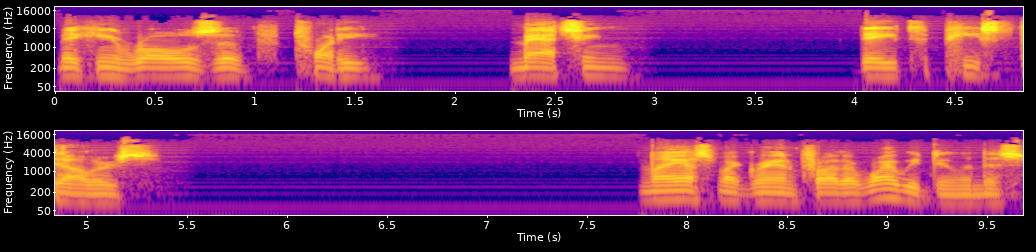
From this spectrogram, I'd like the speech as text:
making rolls of twenty matching date peace dollars and I asked my grandfather, why are we doing this?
